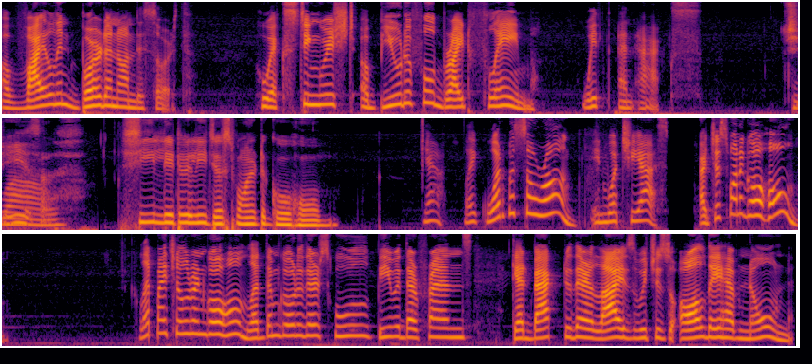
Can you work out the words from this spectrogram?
a violent burden on this earth, who extinguished a beautiful, bright flame with an axe. Jesus. Wow. She literally just wanted to go home. Yeah, like what was so wrong in what she asked? I just want to go home. Let my children go home. Let them go to their school, be with their friends, get back to their lives, which is all they have known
